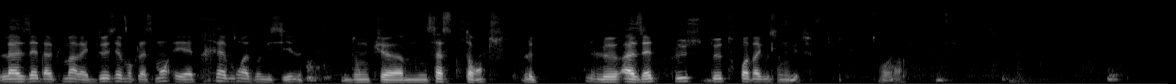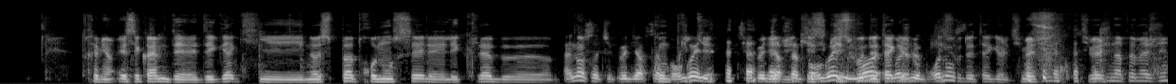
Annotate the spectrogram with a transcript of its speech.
L'AZ Alkmaar est deuxième au classement et est très bon à domicile. Donc euh, ça se tente. Le, le AZ plus de 3,5 buts. Voilà. Très bien. Et c'est quand même des, des gars qui n'osent pas prononcer les, les clubs euh, Ah non, ça tu peux dire ça pour Gwen. compliqués. Tu peux dire qui, ça qui- pour qui Gwen. le qui se prononce. foutent de ta gueule. T'imagines T'imagines un peu Magie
